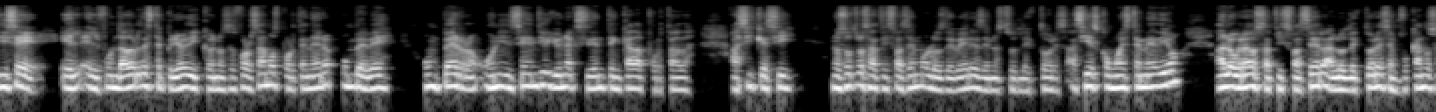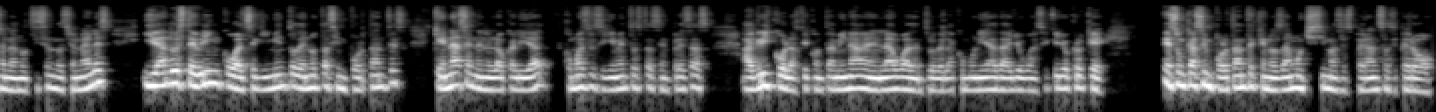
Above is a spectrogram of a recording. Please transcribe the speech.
Dice el, el fundador de este periódico, nos esforzamos por tener un bebé, un perro, un incendio y un accidente en cada portada. Así que sí, nosotros satisfacemos los deberes de nuestros lectores. Así es como este medio ha logrado satisfacer a los lectores enfocándose en las noticias nacionales y dando este brinco al seguimiento de notas importantes que nacen en la localidad, como es el seguimiento de estas empresas agrícolas que contaminaban el agua dentro de la comunidad de Iowa. Así que yo creo que es un caso importante que nos da muchísimas esperanzas, pero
